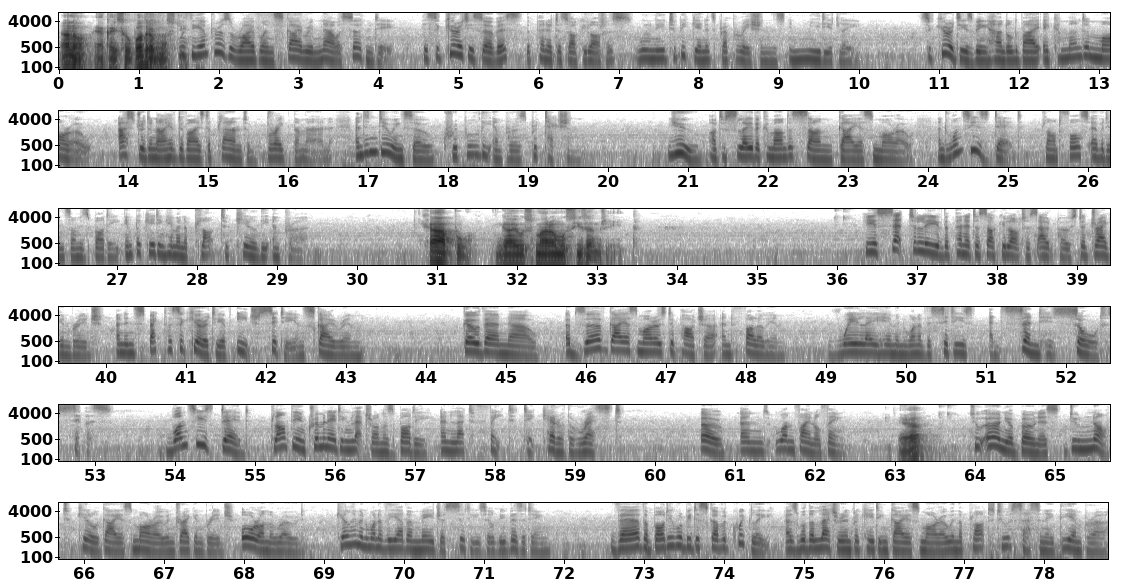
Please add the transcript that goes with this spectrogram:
Ano, jaké jsou podrobnosti? With the Emperor's arrival in Skyrim now a certainty, his security service, the Penitus Oculatus, will need to begin its preparations immediately. Security is being handled by a Commander Morrow. Astrid and I have devised a plan to break the man, and in doing so, cripple the Emperor's protection. You are to slay the Commander's son, Gaius Morrow, and once he is dead, plant false evidence on his body implicating him in a plot to kill the Emperor. Chápu. Gaius Maro musí zemřít. He is set to leave the Penitus Oculatus outpost at Dragonbridge and inspect the security of each city in Skyrim. Go there now, observe Gaius Morrow's departure and follow him. Waylay him in one of the cities and send his soul to Sithis. Once he's dead, plant the incriminating letter on his body and let fate take care of the rest. Oh, and one final thing. Je? To earn your bonus, do not kill Gaius Morrow in Dragonbridge or on the road. Kill him in one of the other major cities he'll be visiting. There, the body will be discovered quickly, as will the letter implicating Gaius Morrow in the plot to assassinate the Emperor.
